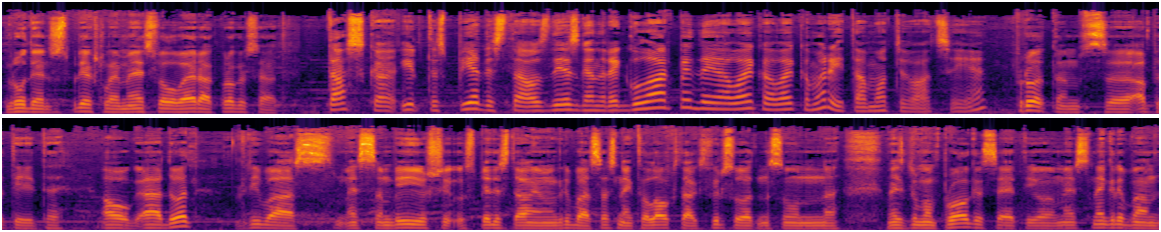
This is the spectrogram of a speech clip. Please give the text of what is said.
grūdienis uz priekšu, lai mēs vēl vairāk progresētu tas, ka ir tas piedestāls diezgan regulāri pēdējā laikā, laikam arī tā motivācija. Ja? Protams, apetīte aug ēdot, gribās, mēs esam bijuši uz piedestāliem un gribās sasniegt vēl augstākas virsotnes, un uh, mēs gribam progresēt, jo mēs negribam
